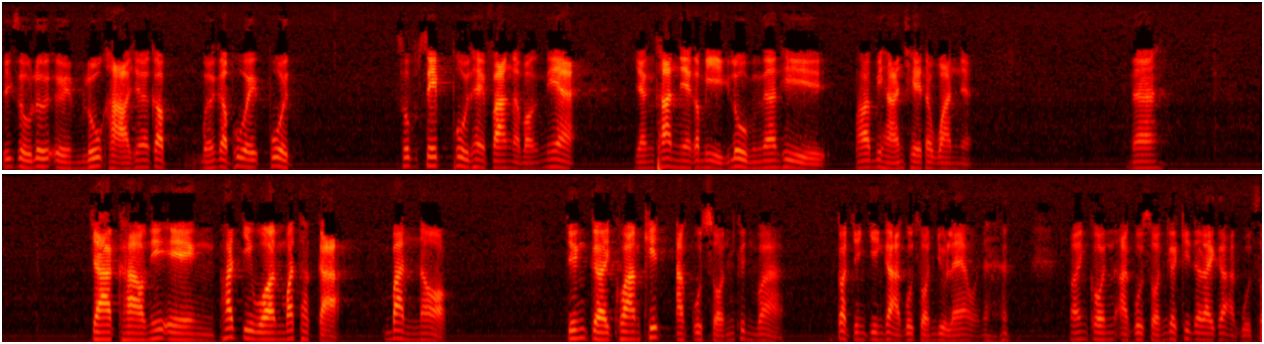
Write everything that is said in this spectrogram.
ภิกษุรูปอื่น รู้ข่าวใช่ไหมก็เหมือนกับพูดพูดซุบซิบพูดให้ฟังอะบอกเนี่ย อย่างท่านเนี่ยก็มีอีกรูปหนึ่งนะที่พระวิหารเชตวันเนี่ยนะจากข่าวนี้เอง พระจีวรวัฏกะบ้านนอก จึงเกิดความคิดอกุศลขึ้นว่า ก็จริง ๆ ก็อกุศลอยู่แล้วนะบางคนอกุศลก็คิดอะไรก็อกุศ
